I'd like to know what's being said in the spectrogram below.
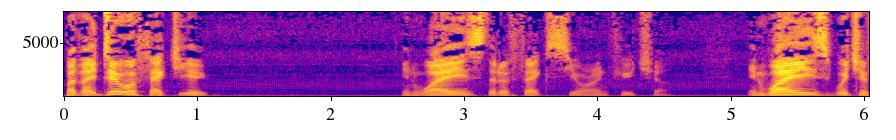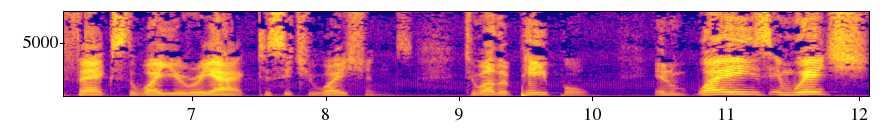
But they do affect you in ways that affects your own future, in ways which affects the way you react to situations, to other people, in ways in which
